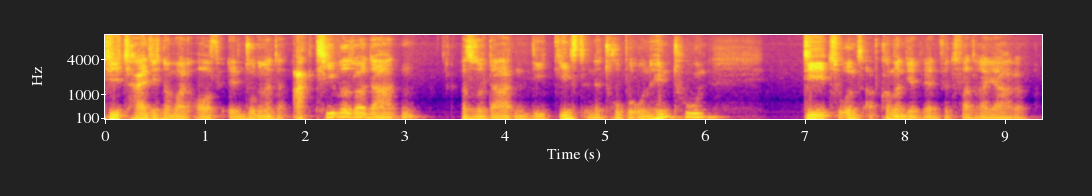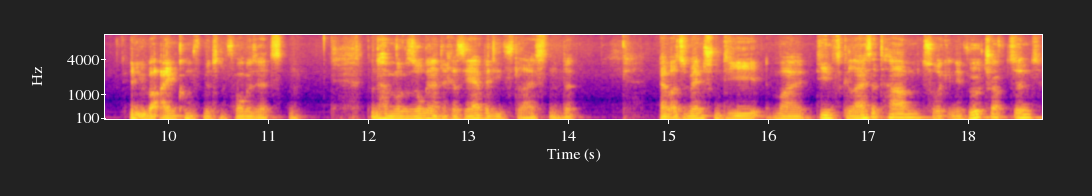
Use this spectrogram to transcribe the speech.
Die teilen sich nochmal auf in sogenannte aktive Soldaten, also Soldaten, die Dienst in der Truppe ohnehin tun, die zu uns abkommandiert werden für zwei, drei Jahre in Übereinkunft mit den Vorgesetzten. Dann haben wir sogenannte Reservedienstleistende. Also Menschen, die mal Dienst geleistet haben, zurück in die Wirtschaft sind,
